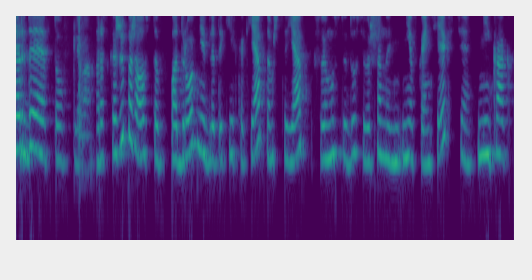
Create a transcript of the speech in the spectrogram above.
РДФ топливо. Расскажи, пожалуйста, подробнее для таких, как я, потому что я к своему стыду совершенно не в контексте, ни как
